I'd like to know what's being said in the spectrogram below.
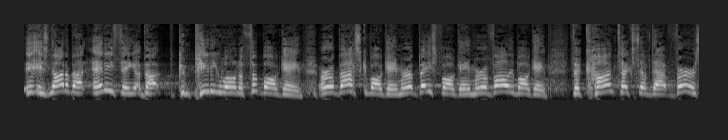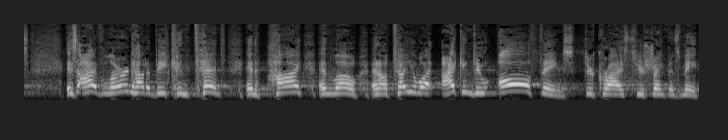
is not about anything about competing well in a football game or a basketball game or a baseball game or a volleyball game. The context of that verse is I've learned how to be content in high and low. And I'll tell you what, I can do all things through Christ who strengthens me.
